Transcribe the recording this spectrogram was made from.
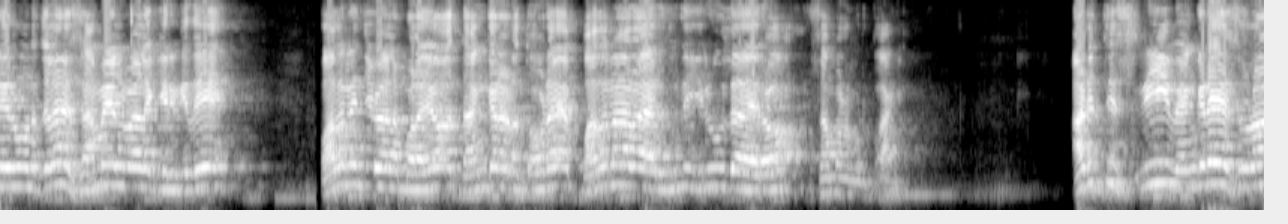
நிறுவனத்துல சமையல் வேலைக்கு இருக்குது. பதினஞ்சு வேலை பாளையம் தங்குற இடத்தோட பதினாறாயிரத்துல இருபதாயிரம் சம்பளம் கொடுப்பாங்க. அடுத்து ஸ்ரீ வெங்கடேஸ்வரா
